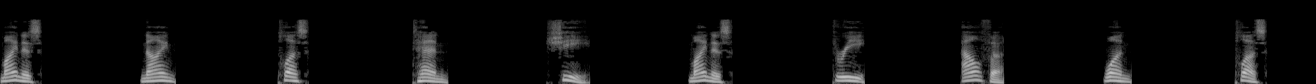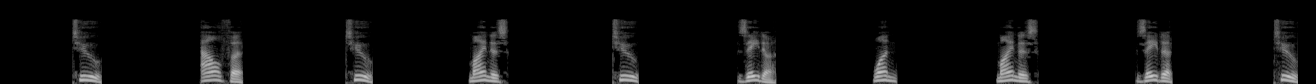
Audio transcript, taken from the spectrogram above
minus 9 plus 10 xi minus 3 alpha 1 plus 2 alpha 2 minus 2 zeta 1 minus zeta 2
